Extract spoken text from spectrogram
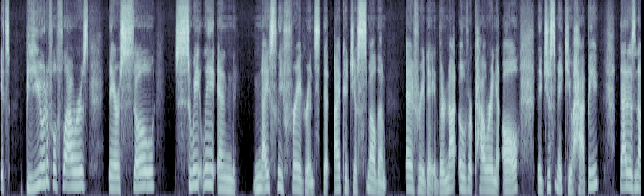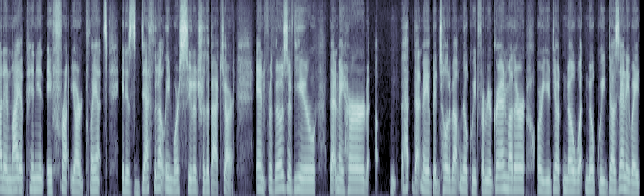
it's beautiful flowers. They are so sweetly and nicely fragrant that I could just smell them every day. They're not overpowering at all. They just make you happy. That is not, in my opinion, a front yard plant. It is definitely more suited for the backyard. And for those of you that may heard that may have been told about milkweed from your grandmother, or you don't know what milkweed does anyway,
